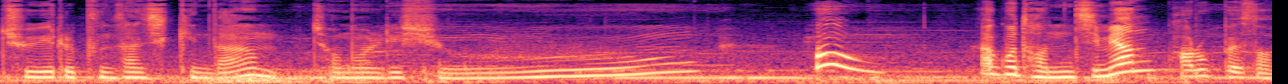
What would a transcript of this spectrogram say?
주위를 분산시킨 다음 저 멀리 슝 후! 하고 던지면 바로 뺏어.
